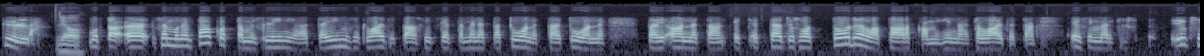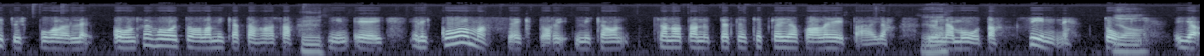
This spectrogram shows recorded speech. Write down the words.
Kyllä, Joo. mutta semmoinen pakottamislinja, että ihmiset laitetaan sitten, että menepä tuonne tai tuonne, tai annetaan, että et täytyisi olla todella tarkka, mihin näitä laitetaan. Esimerkiksi yksityispuolelle on se hoitoala mikä tahansa, hmm. niin ei. Eli kolmas sektori, mikä on, sanotaan nyt, että ketkä jakaa leipää ja Joo. ynnä muuta, sinne toki. Joo. Ja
